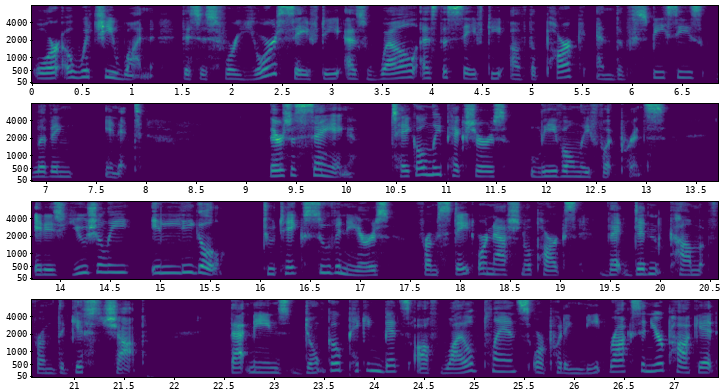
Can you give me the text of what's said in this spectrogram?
or a witchy one. This is for your safety as well as the safety of the park and the species living in it. There's a saying take only pictures, leave only footprints it is usually illegal to take souvenirs from state or national parks that didn't come from the gift shop. That means don't go picking bits off wild plants or putting neat rocks in your pocket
